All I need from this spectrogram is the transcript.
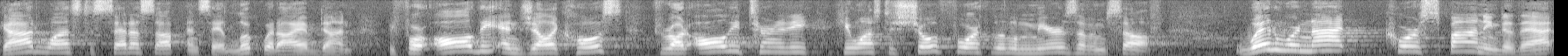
God wants to set us up and say, Look what I have done. Before all the angelic hosts, throughout all eternity, He wants to show forth little mirrors of Himself. When we're not corresponding to that,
